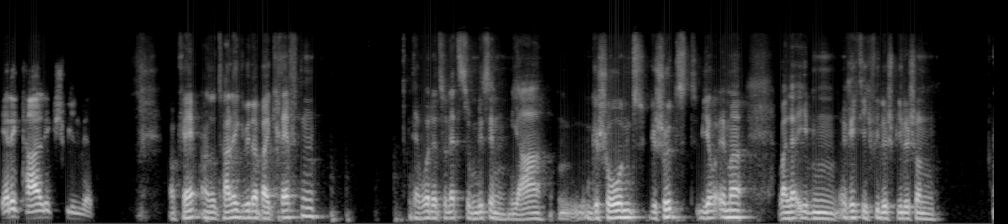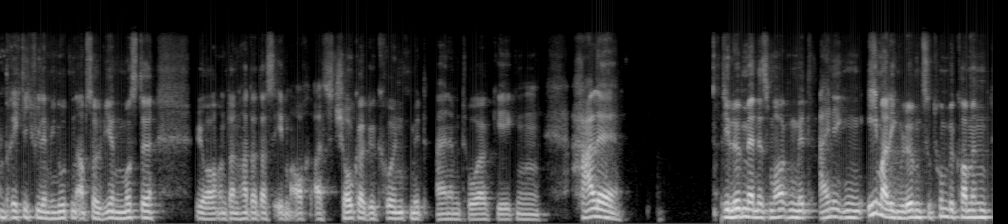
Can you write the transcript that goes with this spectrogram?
Erik Thalik spielen wird. Okay, also Thalik wieder bei Kräften. Der wurde zuletzt so ein bisschen, ja, geschont, geschützt, wie auch immer, weil er eben richtig viele Spiele schon und richtig viele Minuten absolvieren musste. Ja, und dann hat er das eben auch als Joker gekrönt mit einem Tor gegen Halle. Die Löwen werden es morgen mit einigen ehemaligen Löwen zu tun bekommen.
